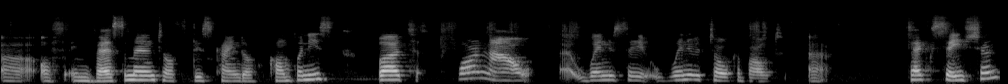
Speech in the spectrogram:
uh, of investment of this kind of companies. But for now, uh, when you say when you talk about uh, taxation,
